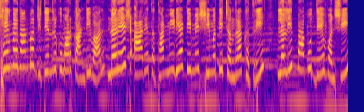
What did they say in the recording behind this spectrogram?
खेल मैदान पर जितेंद्र कुमार कांटीवाल, नरेश आर्य तथा मीडिया टीम में श्रीमती चंद्रा खत्री, ललित बाबू देववंशी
